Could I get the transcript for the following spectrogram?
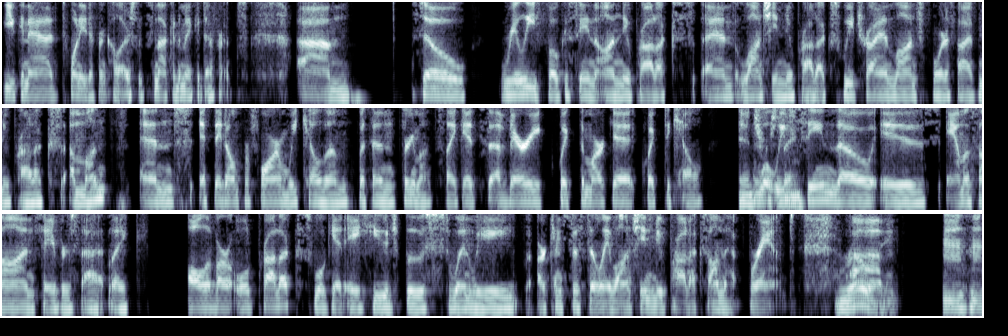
you can add 20 different colors. It's not going to make a difference. Um, so really focusing on new products and launching new products. We try and launch four to five new products a month. And if they don't perform, we kill them within three months. Like it's a very quick to market, quick to kill. What we've seen though is Amazon favors that. Like all of our old products will get a huge boost when we are consistently launching new products on that brand. Really? Um, mm-hmm.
